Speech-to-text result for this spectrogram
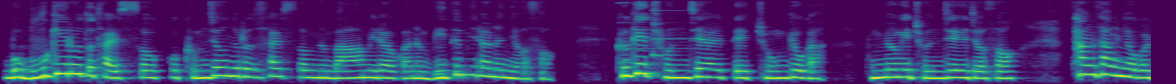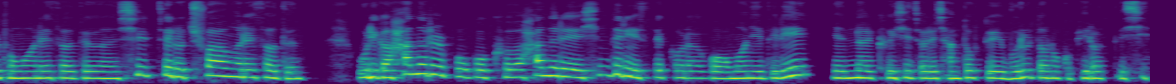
뭐 무게로도 달 수 없고 금전으로도 살 수 없는 마음이라고 하는 믿음이라는 녀석. 그게 존재할 때 종교가 분명히 존재해져서 상상력을 동원해서든 실제로 추앙을 해서든 우리가 하늘을 보고 그 하늘에 신들이 있을 거라고 어머니들이 옛날 그 시절에 장독도에 물을 떠놓고 빌었듯이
